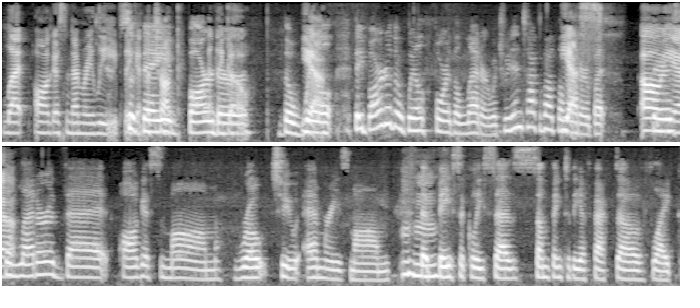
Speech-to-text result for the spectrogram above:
let August and Emery leave. They so get they the barter they go. the will. Yeah. They barter the will for the letter, which we didn't talk about the Yes. letter, but Oh there is yeah. the letter that August's mom wrote to Emery's mom Mm-hmm. that basically says something to the effect of like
